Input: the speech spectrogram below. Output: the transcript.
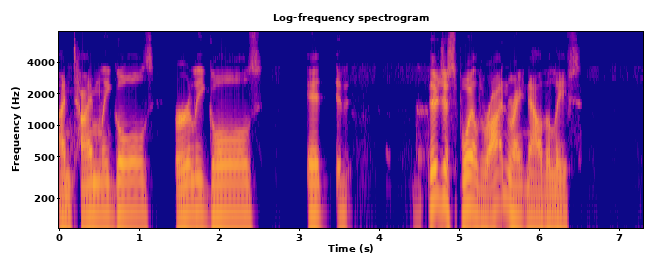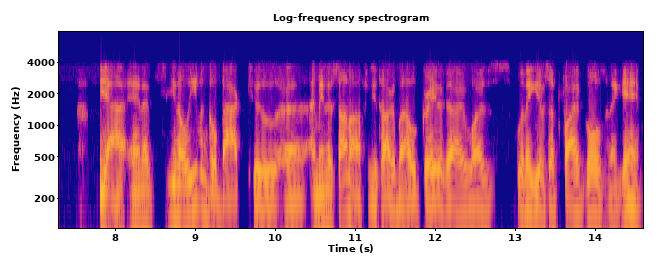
untimely goals, early goals. It, it they're just spoiled rotten right now. The Leafs. Yeah, and it's you know even go back to uh, I mean it's not often you talk about how great a guy was when he gives up five goals in a game,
